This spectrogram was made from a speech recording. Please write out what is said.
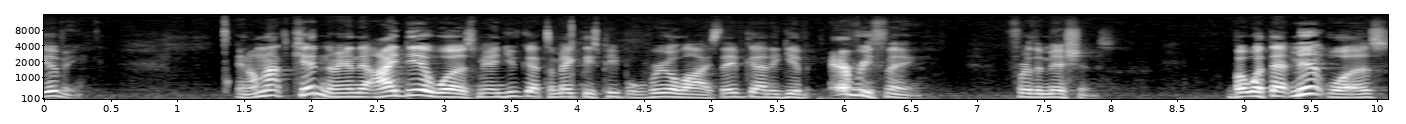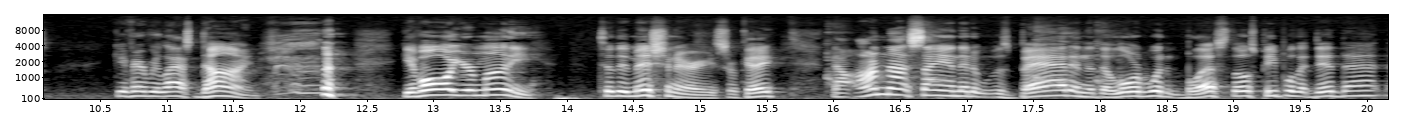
giving. And I'm not kidding, man. The idea was, man, you've got to make these people realize they've got to give everything for the missions. But what that meant was give every last dime, give all your money to the missionaries, okay? Now, I'm not saying that it was bad and that the Lord wouldn't bless those people that did that.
